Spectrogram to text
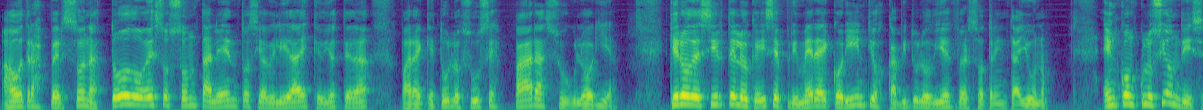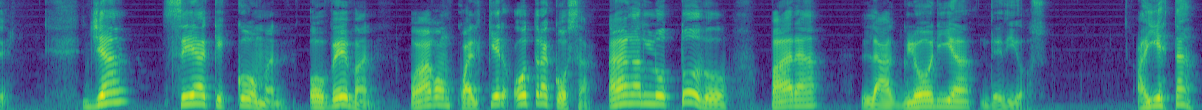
a otras personas. Todo eso son talentos y habilidades que Dios te da para que tú los uses para su gloria. Quiero decirte lo que dice 1 Corintios capítulo 10 verso 31. En conclusión dice, ya sea que coman o beban o hagan cualquier otra cosa, háganlo todo para la gloria de Dios. Ahí está.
